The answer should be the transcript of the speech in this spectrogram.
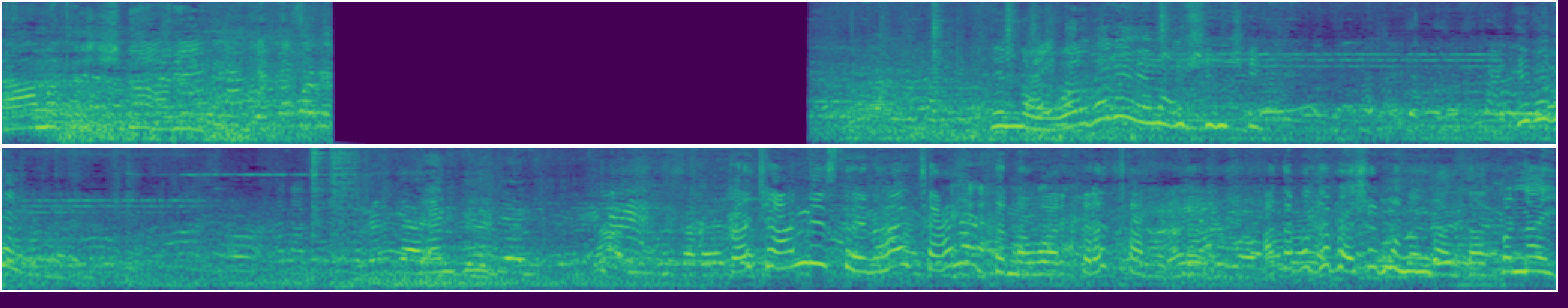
रामकृष्ण हरी हे नऊवार बघा या मावशींची हे बघा काय छान दिसतंय ना. छान वाटतं नऊवार खरंच छान वाटतं आता फक्त फॅशन म्हणून घालतात पण नाही.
